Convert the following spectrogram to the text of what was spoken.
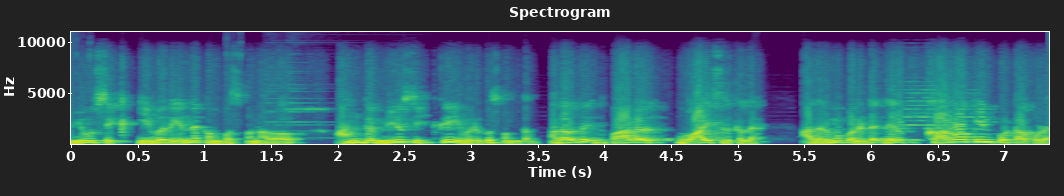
மியூசிக் இவர் என்ன கம்போஸ் பண்ணாரோ அந்த மியூசிக்கு இவருக்கு சொந்தம். அதாவது பாடல் வாய்ஸ் இருக்குல்ல அதை ரிமூவ் பண்ணிட்டு வெறும் கரோக்கின்னு போட்டா கூட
